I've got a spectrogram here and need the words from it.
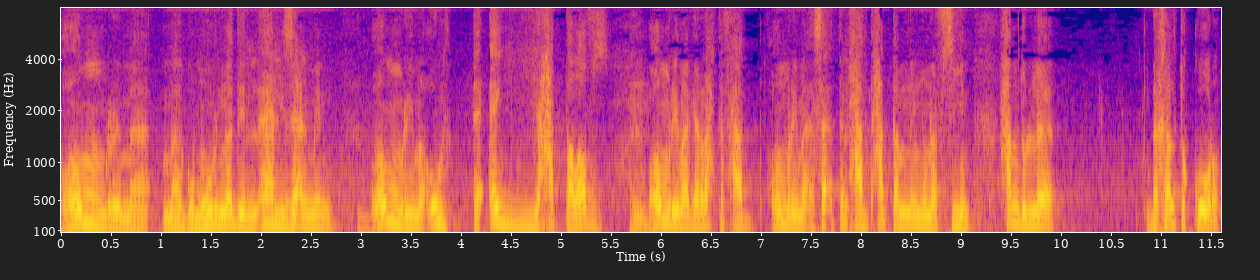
عمر ما ما جمهور النادي الأهلي زعل مني. عمري ما قلت أي حتى لفظ. عمري ما جرحت في حد عمري ما أسأت لحد حتى من المنافسين. الحمد لله. دخلت الكورة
